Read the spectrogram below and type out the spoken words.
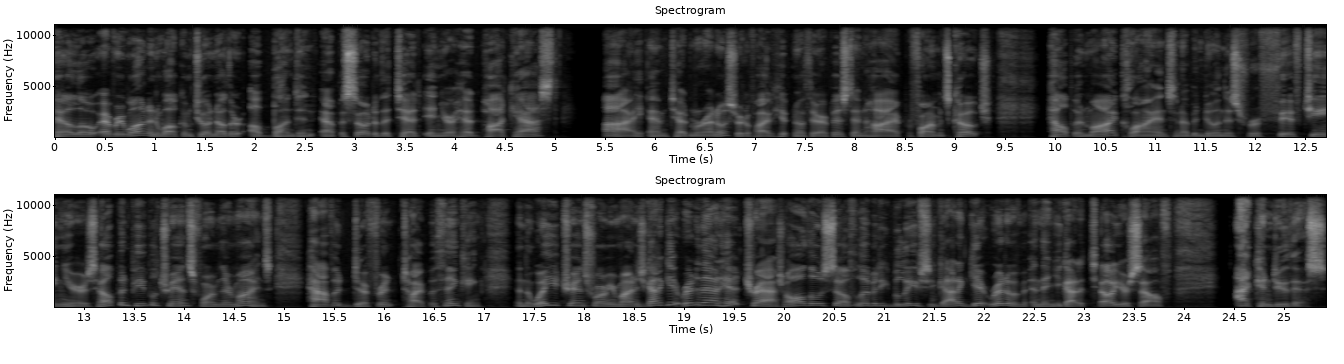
Hello, everyone, and welcome to another abundant episode of the TED in Your Head podcast. I am Ted Moreno, certified hypnotherapist and high performance coach, helping my clients, and I've been doing this for 15 years, helping people transform their minds, have a different type of thinking. And the way you transform your mind is you got to get rid of that head trash, all those self limiting beliefs. You got to get rid of them, and then you got to tell yourself, I can do this.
